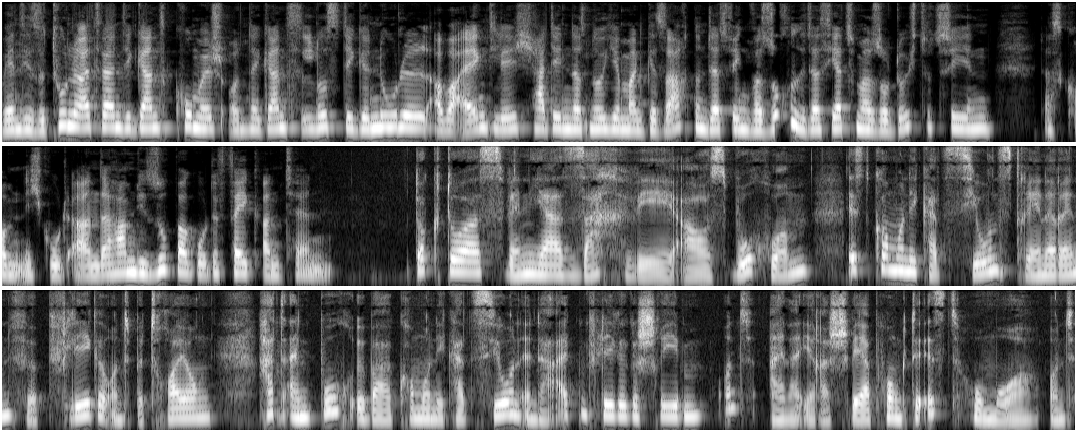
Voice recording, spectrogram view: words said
Wenn sie so tun, als wären sie ganz komisch und eine ganz lustige Nudel, aber eigentlich hat ihnen das nur jemand gesagt und deswegen versuchen sie das jetzt mal so durchzuziehen. Das kommt nicht gut an. Da haben die super gute Fake-Antennen. Dr. Svenja Sachwe aus Bochum ist Kommunikationstrainerin für Pflege und Betreuung, hat ein Buch über Kommunikation in der Altenpflege geschrieben und einer ihrer Schwerpunkte ist Humor und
